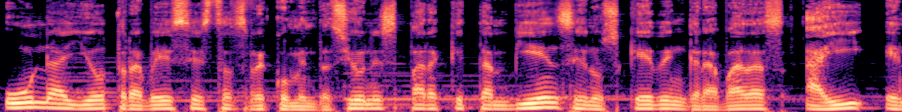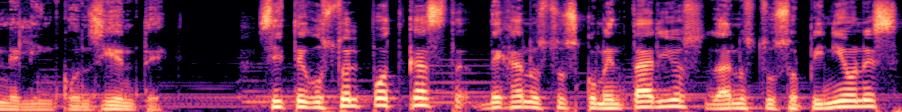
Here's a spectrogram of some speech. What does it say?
una y otra vez estas recomendaciones para que también se nos queden grabadas ahí en el inconsciente. Si te gustó el podcast, déjanos tus comentarios, danos tus opiniones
